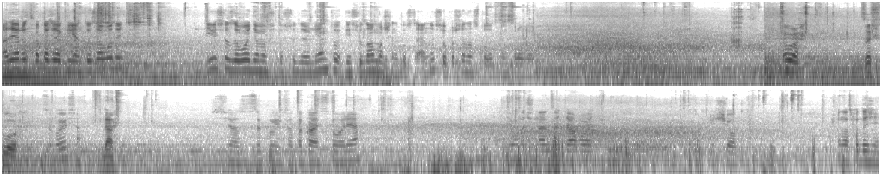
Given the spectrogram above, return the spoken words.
А тепер покажи, як ленту заводить. І все, заводимо с- сюди ленту і сюди машинку ставимо. Ну все, пошли на стол, будемо пробувати. О, зашло. Зацепився? Да. Все, зацепився. Така історія. Його починає затягувати крючок. И у нас, подожди,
